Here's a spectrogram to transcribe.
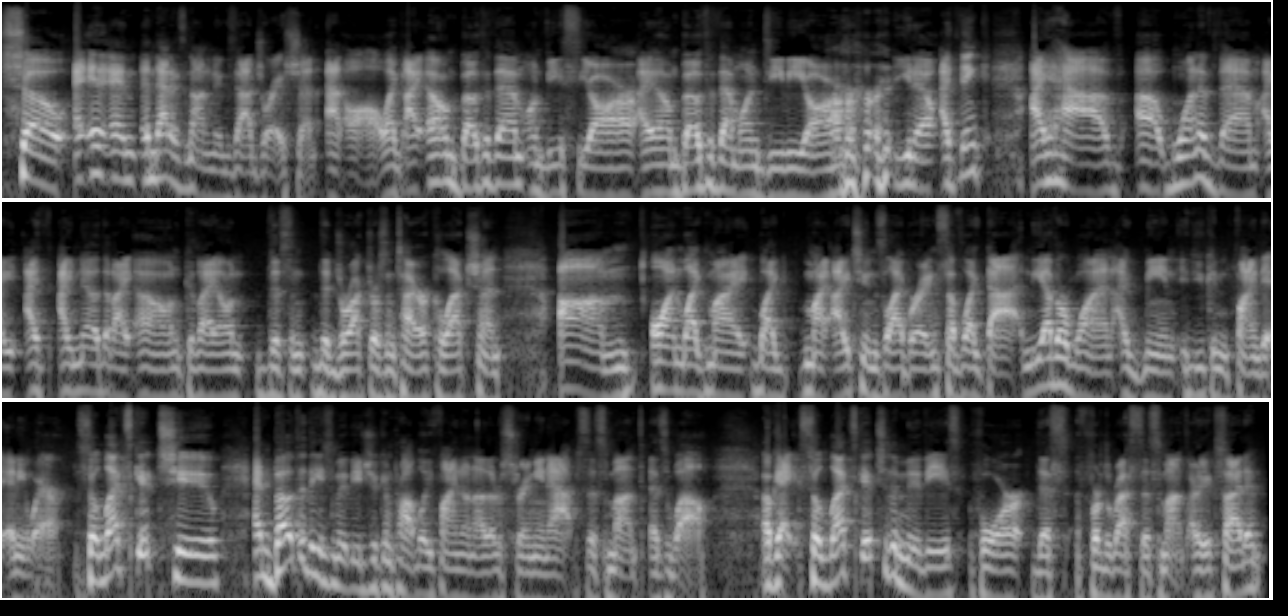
So, and, and, and, that is not an exaggeration at all. Like, I own both of them on VCR. I own both of them on DVR. you know, I think I have uh, one of them I, I, I know that I own because I own this the director's entire collection um, on like my like my iTunes library and stuff like that. And the other one, I mean, you can find it anywhere. So let's get to, and both of these movies you can probably find on other streaming apps this month as well. Okay, so let's get to the movies for this for the rest of this month. Are you excited?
